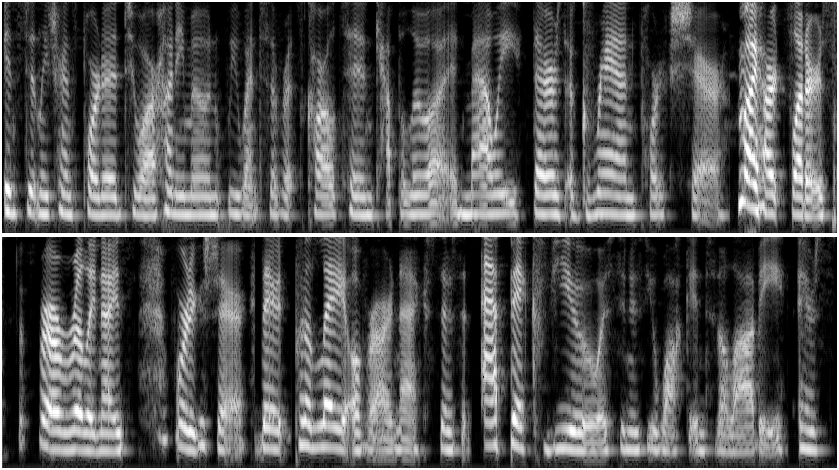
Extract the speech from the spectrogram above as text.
instantly transported to our honeymoon. We went to the Ritz Carlton, Kapalua in Maui. There's a grand cochere. My heart flutters for a really nice cochere. They put a lei over our necks. There's an epic view as soon as you walk into the lobby. There's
